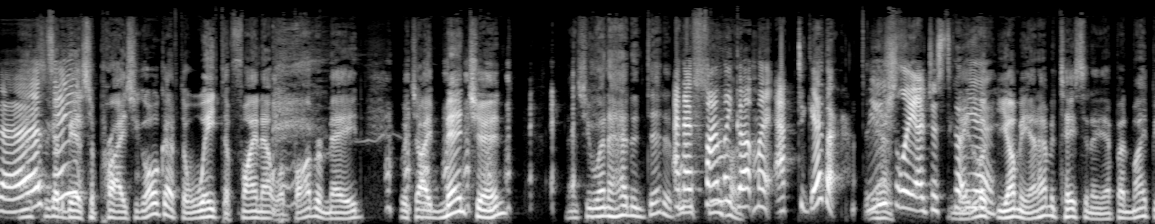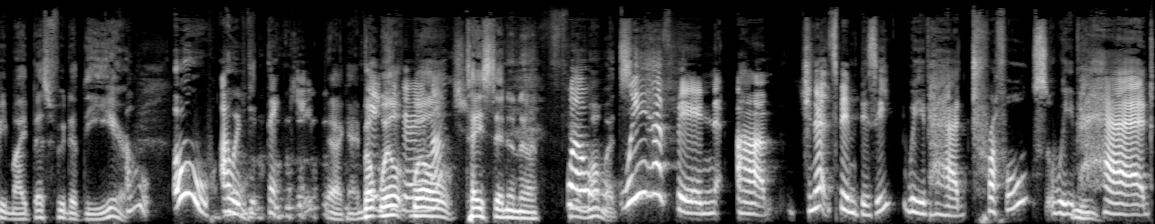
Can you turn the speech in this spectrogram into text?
That's going to be a surprise. You all going to have to wait to find out what Barbara made, which I mentioned, and she went ahead and did it. and What I finally sweetheart. got my act together. Yes. Usually I just go, They yeah. look yummy. and I haven't tasted it yet, but it might be my best food of the year. Oh, oh, I would be, thank you. Okay, but Thank we'll we'll much. taste it in a few Well, moments. we have been, um, Jeanette's been busy. We've had truffles, we've Mm. had,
